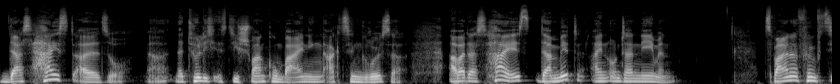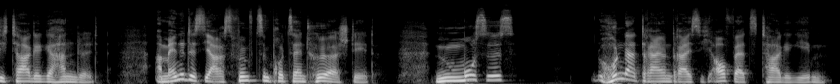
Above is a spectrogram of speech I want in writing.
das heißt also, ja, natürlich ist die Schwankung bei einigen Aktien größer, aber das heißt, damit ein Unternehmen 250 Tage gehandelt, am Ende des Jahres 15 Prozent höher steht, muss es 133 Aufwärtstage geben.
